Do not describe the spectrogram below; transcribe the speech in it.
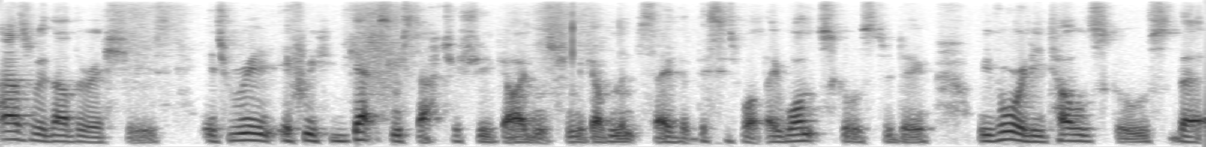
as with other issues, it's really if we could get some statutory guidance from the government to say that this is what they want schools to do. We've already told schools that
